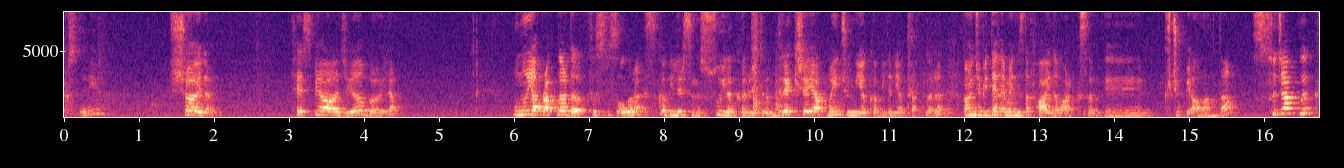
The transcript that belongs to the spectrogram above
göstereyim. Şöyle. Tesbih ağacı yağı böyle. Bunu yaprakları da fıs fıs olarak sıkabilirsiniz. Suyla karıştırıp direkt şey yapmayın çünkü yakabilir yaprakları. Önce bir denemenizde fayda var kısa e, küçük bir alanda. Sıcaklık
